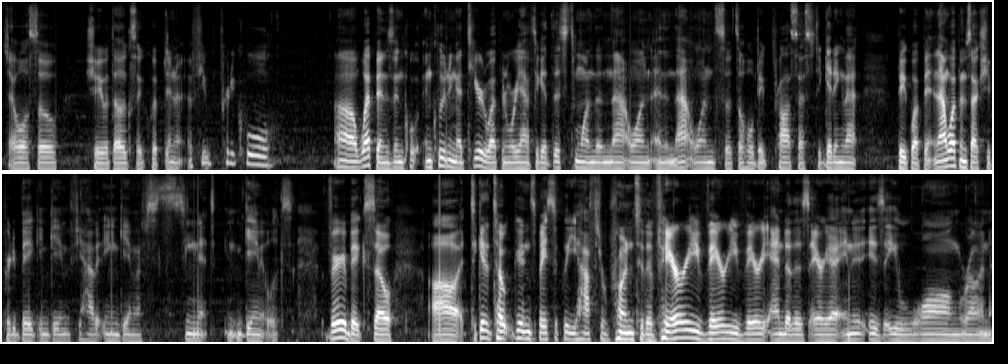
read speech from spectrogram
So I will also show you what that looks like equipped in a few pretty cool uh, weapons, inc including a tiered weapon where you have to get this one, then that one, and then that one. So it's a whole big process to getting that big weapon. And that weapon's actually pretty big in game. If you have it in game, I've seen it in game. It looks very big. So uh, to get the tokens, basically you have to run to the very, very, very end of this area, and it is a long run.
